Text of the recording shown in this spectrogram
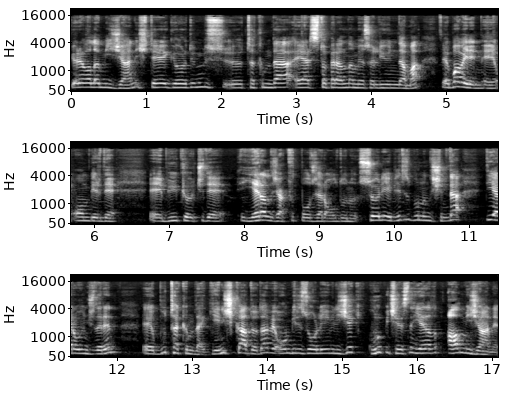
görev alamayacağını işte gördüğümüz e, takımda eğer stoper alınamıyorsa Luyendama ve Babel'in e, 11'de e, büyük ölçüde yer alacak futbolcular olduğunu söyleyebiliriz. Bunun dışında diğer oyuncuların e, bu takımda geniş kadroda ve 11'i zorlayabilecek grup içerisinde yer alıp almayacağını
